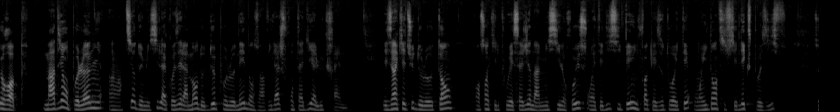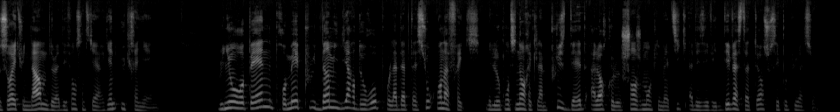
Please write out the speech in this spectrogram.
Europe. Mardi en Pologne, un tir de missile a causé la mort de deux Polonais dans un village frontalier à l'Ukraine. Les inquiétudes de l'OTAN, pensant qu'il pouvait s'agir d'un missile russe, ont été dissipées une fois que les autorités ont identifié l'explosif. Ce serait une arme de la défense antiaérienne ukrainienne. L'Union européenne promet plus d'un milliard d'euros pour l'adaptation en Afrique, mais le continent réclame plus d'aide alors que le changement climatique a des effets dévastateurs sur ses populations.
